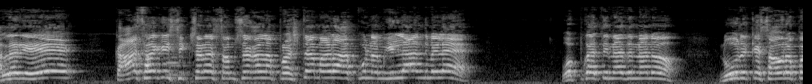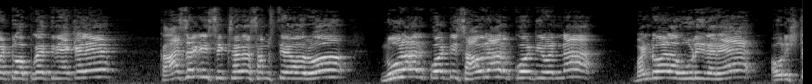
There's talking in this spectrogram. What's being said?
ಅಲ್ಲರಿ, ಖಾಸಗಿ ಶಿಕ್ಷಣ ಸಂಸ್ಥೆಗಳನ್ನ ಪ್ರಶ್ನೆ ಮಾಡೋ ಹಕ್ಕು ನಮ್ಗಿಲ್ಲ ಅಂದಮೇಲೆ ಒಪ್ಕೋತೀನಿ ಅದನ್ನ ನಾನು. ನೂರಕ್ಕೆ ಸಾವಿರ ಪಟ್ಟು ಒಪ್ಕೋತೀನಿ. ಯಾಕಂದ್ರೆ ಖಾಸಗಿ ಶಿಕ್ಷಣ ಸಂಸ್ಥೆಯವರು ನೂರಾರು ಕೋಟಿ, ಸಾವಿರಾರು ಕೋಟಿವನ್ನ ಬಂಡವಾಳ ಹೂಡಿದರೆ ಅವ್ರು ಇಷ್ಟ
